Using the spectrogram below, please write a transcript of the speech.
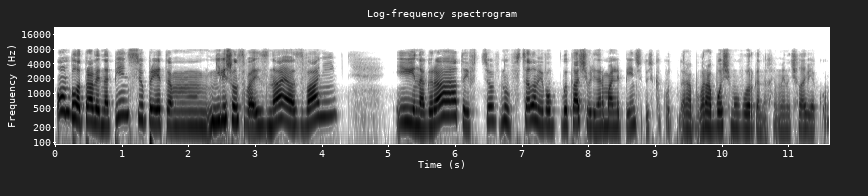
Он был отправлен на пенсию, при этом не лишен своих зна... званий и наград, и все, ну, в целом его выплачивали нормально пенсию, то есть как вот рабочему в органах именно человеку.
